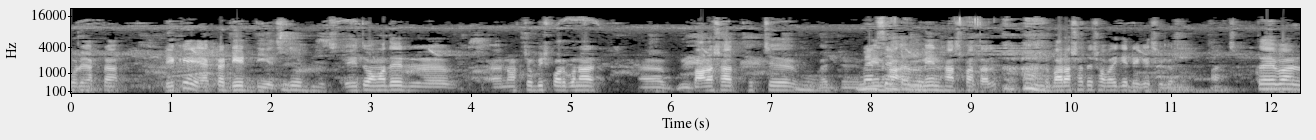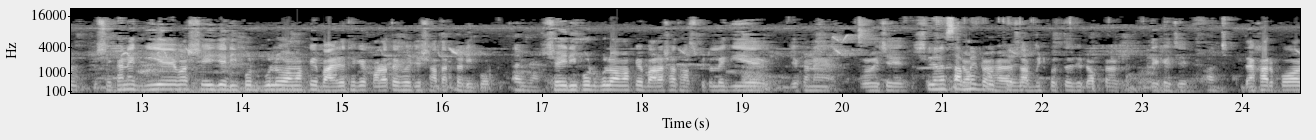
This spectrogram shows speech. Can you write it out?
করে একটা ডেকে একটা ডেট দিয়েছে। যেহেতু আমাদের নর্থ চব্বিশ পরগনার বারাসাত হচ্ছে। মেন হাসপাতাল। তো বারাসাতে সবাইকে ডেকেছিল। আচ্ছা। তো এবার সেখানে গিয়ে এবার সেই যে রিপোর্টগুলো আমাকে বাইরে থেকে করাতে হয়েছে সাত আটটা রিপোর্ট একদম সেই রিপোর্টগুলো আমাকে বারাসাত হসপিটালে গিয়ে যেখানে রয়েছে সাবমিট করতে। সাবমিট করতে হয়েছে ডক্টর দেখেছে। আচ্ছা। দেখার পর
